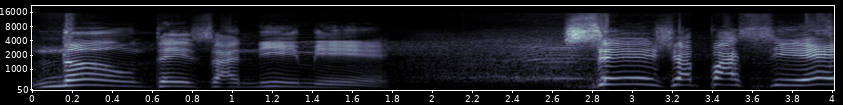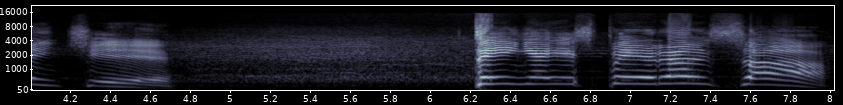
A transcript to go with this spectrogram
não desanime, seja paciente, tenha esperança,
